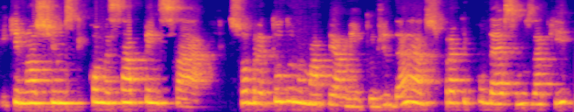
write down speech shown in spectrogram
e que nós tínhamos que começar a pensar, sobretudo no mapeamento de dados, para que pudéssemos aqui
